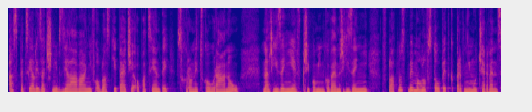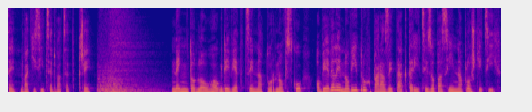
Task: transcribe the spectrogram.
a specializační vzdělávání v oblasti péče o pacienty s chronickou ránou. Nařízení je v připomínkovém řízení, v platnost by mohlo vstoupit k 1. červenci 2023. Není to dlouho, kdy vědci na Turnovsku objevili nový druh parazita, který cizopasí na plošticích.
